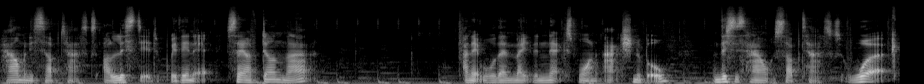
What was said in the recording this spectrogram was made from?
how many subtasks are listed within it. Say I've done that, and it will then make the next one actionable. And this is how subtasks work.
